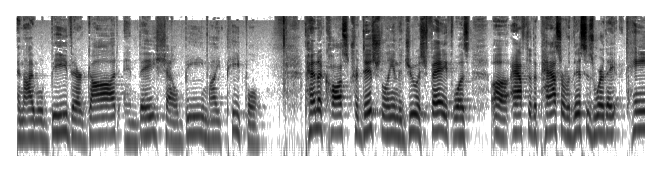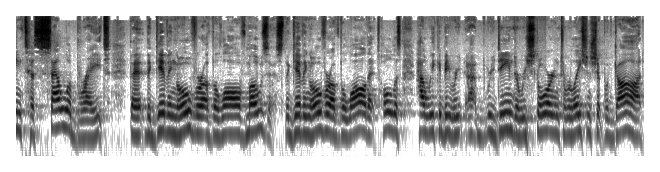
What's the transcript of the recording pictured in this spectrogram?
and I will be their God, and they shall be my people. Pentecost, traditionally in the Jewish faith, was uh, after the Passover. This is where they came to celebrate the, the giving over of the law of Moses, the giving over of the law that told us how we could be re- uh, redeemed and restored into relationship with God.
